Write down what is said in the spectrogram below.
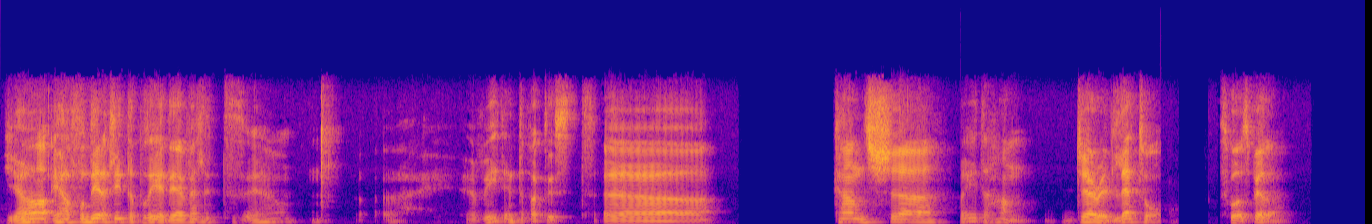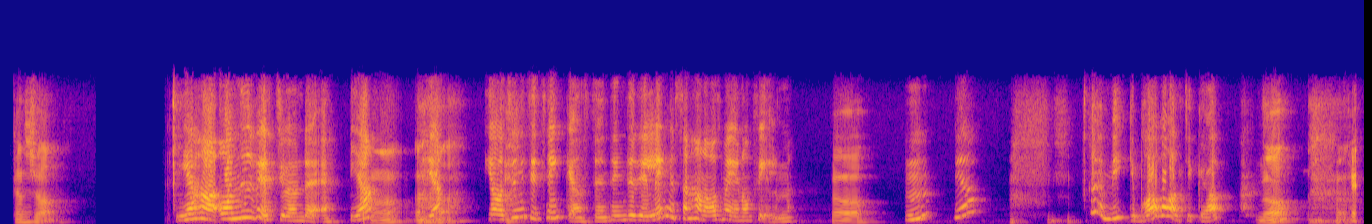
Ja, jag har funderat lite på det. Det är väldigt... Ja, jag vet inte faktiskt. Uh, kanske... Vad heter han? Jared Leto? Skådespelare? Kanske han? Jaha, och nu vet jag vem det är. Ja. Ja. ja. Jag var tvungen att tänka en stund. Tänkte det är länge sedan han har varit med i någon film. Ja. Mm, ja. Det är mycket bra val tycker jag. Ja.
